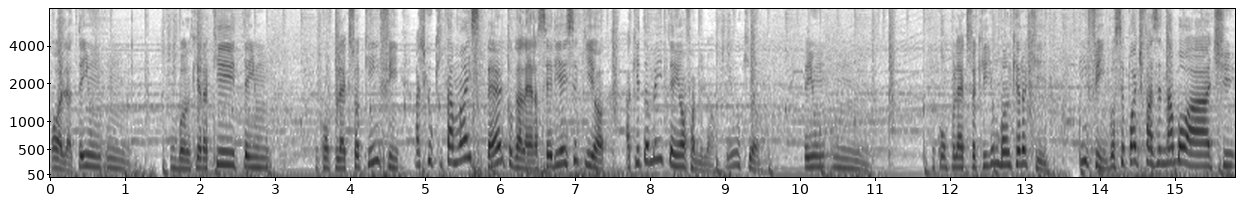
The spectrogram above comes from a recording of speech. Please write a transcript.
Olha, tem um, um, um bunker aqui, tem um, um, complexo aqui, enfim. Acho que o que tá mais perto, galera, seria esse aqui, ó. Aqui também tem, ó, família, ó. Tem um aqui, ó. Tem um, um, um complexo aqui e um bunker aqui. Enfim, você pode fazer na boate,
